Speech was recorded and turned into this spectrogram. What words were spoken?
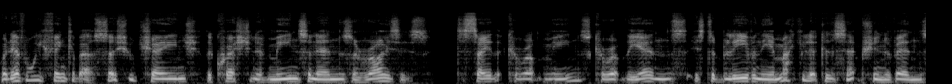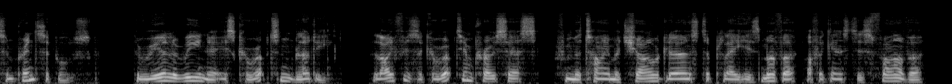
Whenever we think about social change, the question of means and ends arises. To say that corrupt means corrupt the ends is to believe in the immaculate conception of ends and principles. The real arena is corrupt and bloody. Life is a corrupting process from the time a child learns to play his mother off against his father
